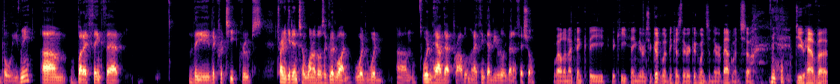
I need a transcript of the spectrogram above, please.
believe me, um, but I think that the the critique groups trying to get into one of those, a good one, would would um, wouldn't have that problem, and I think that'd be really beneficial. Well, and I think the the key thing there is a good one because there are good ones and there are bad ones. So, do you have uh,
